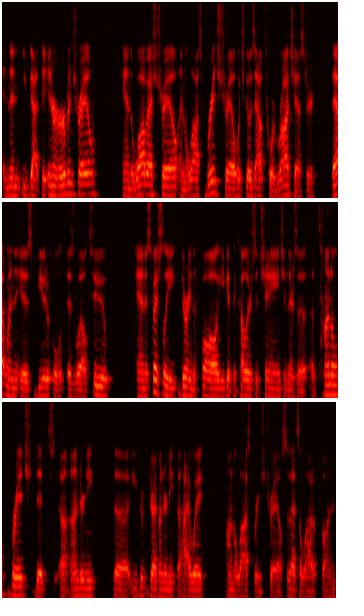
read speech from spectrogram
and then you've got the interurban trail and the Wabash Trail and the Lost Bridge Trail, which goes out toward Rochester. That one is beautiful as well too. And especially during the fall, you get the colors that change and there's a, a tunnel bridge that's uh, underneath the, you drive underneath the highway on the Lost Bridge Trail. So that's a lot of fun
